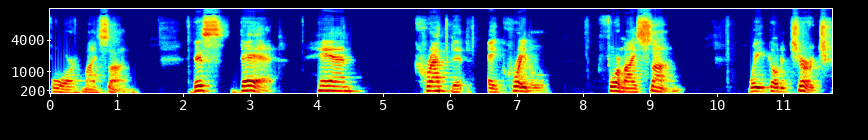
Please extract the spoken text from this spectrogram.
for my son this dad hand crafted a cradle for my son. We go to church.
